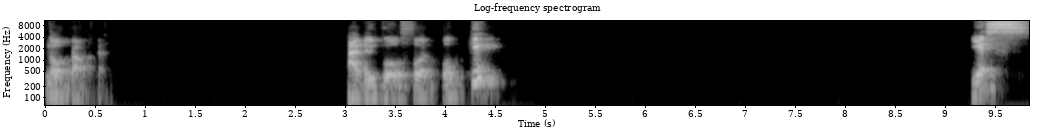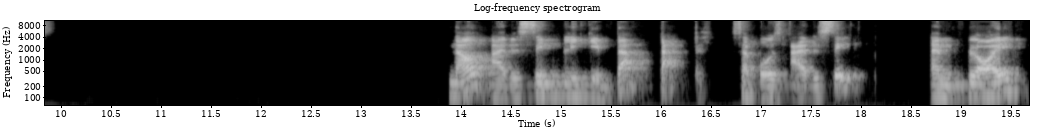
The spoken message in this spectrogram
No problem. I will go for OK. Yes. Now I will simply give the title. Suppose I will say employee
